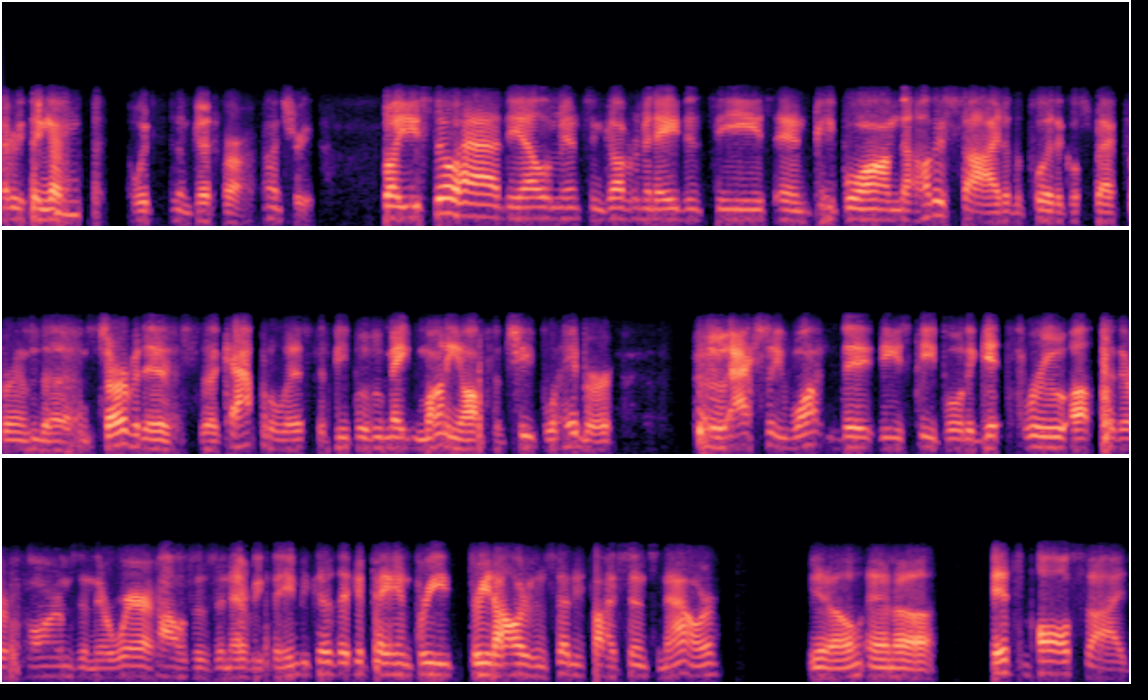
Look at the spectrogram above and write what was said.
everything else which isn't good for our country. But you still have the elements in government agencies and people on the other side of the political spectrum, the conservatives, the capitalists, the people who make money off of cheap labor, who actually want the, these people to get through up to their farms and their warehouses and everything because they could pay them three three dollars and seventy five cents an hour, you know, and uh it's all sides.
